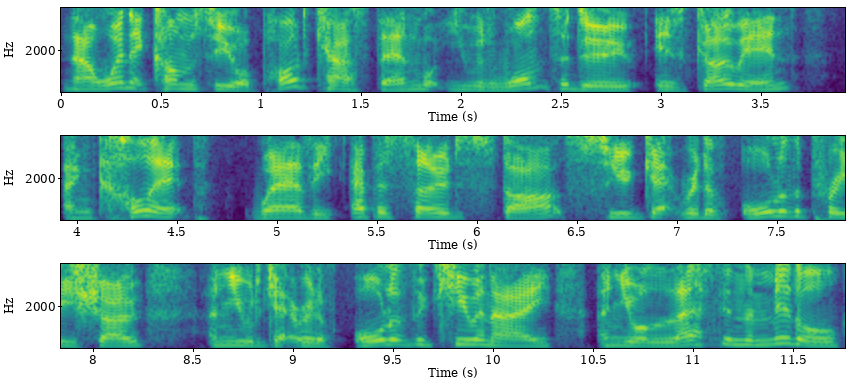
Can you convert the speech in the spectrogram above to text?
Now, when it comes to your podcast, then what you would want to do is go in and clip where the episode starts. So you get rid of all of the pre-show and you would get rid of all of the q&a and you're left in the middle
